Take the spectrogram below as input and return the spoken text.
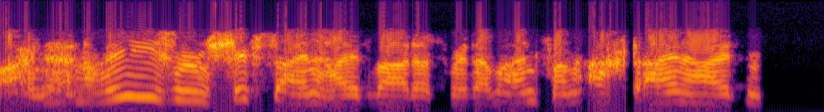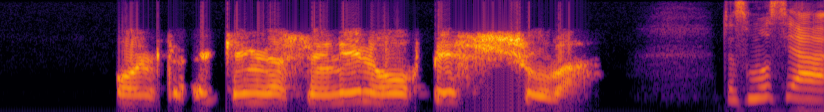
eine, eine riesen Schiffseinheit war das mit am Anfang acht Einheiten und ging das den Nil hoch bis Schuba. Das muss ja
